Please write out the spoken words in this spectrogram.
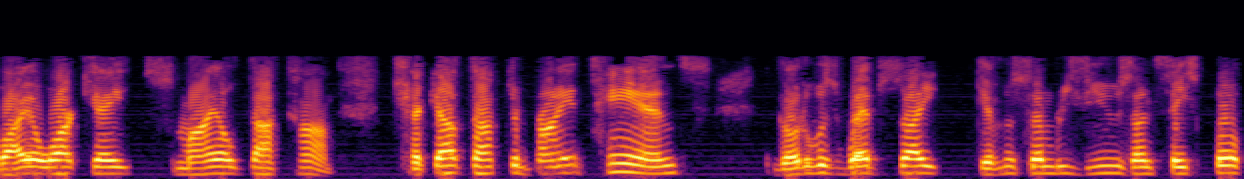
Y O R K, smile.com. Check out Dr. Brian Tanz. Go to his website, give him some reviews on Facebook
